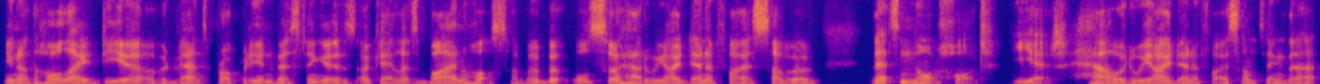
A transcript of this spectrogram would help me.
you know, the whole idea of advanced property investing is okay, let's buy in a hot suburb, but also how do we identify a suburb that's not hot yet? How do we identify something that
